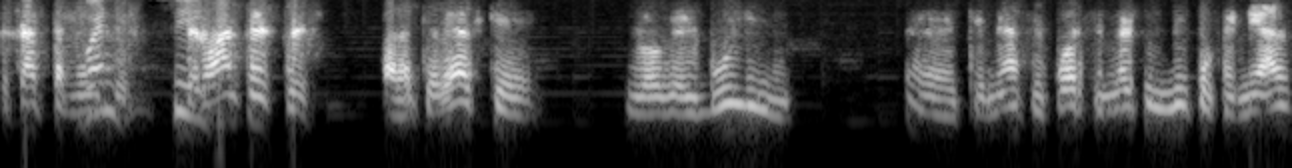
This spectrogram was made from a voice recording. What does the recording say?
Exactamente. Bueno, sí. Pero antes, pues, para que veas que lo del bullying eh, que me hace fuerte no es un mito genial,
